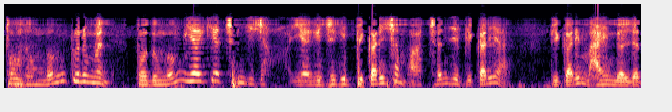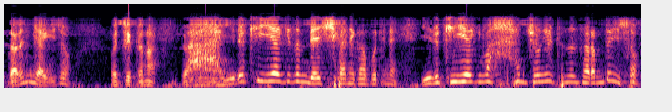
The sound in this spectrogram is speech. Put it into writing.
도둑놈 그러면 도둑놈 이야기가 천지죠. 여기저기 빛깔이죠. 뭐 천지 빛깔이야. 빛깔이 많이 늘렸다는 이야기죠. 어쨌거나 와 이렇게 이야기도 몇 시간이 가버리네. 이렇게 이야기만 하루 종일 듣는 사람도 있어.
